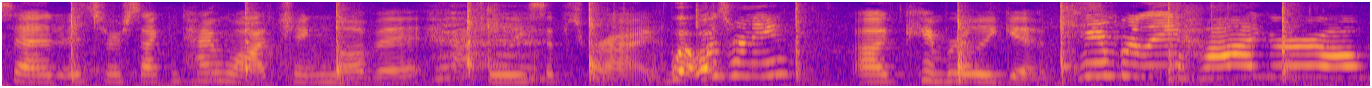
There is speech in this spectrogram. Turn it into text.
said it's her second time watching. Love it. Happily subscribe. What was her name? Uh, Kimberly Gibbs. Kimberly, hi girl.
